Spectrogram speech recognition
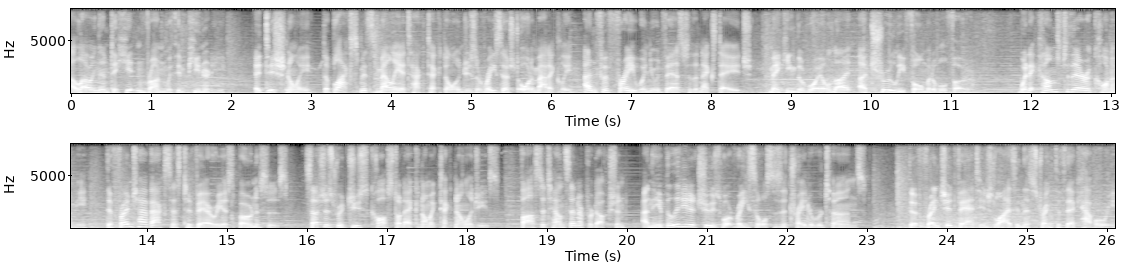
allowing them to hit and run with impunity. Additionally, the Blacksmith's melee attack technologies are researched automatically and for free when you advance to the next stage, making the Royal Knight a truly formidable foe. When it comes to their economy, the French have access to various bonuses, such as reduced cost on economic technologies, faster town centre production, and the ability to choose what resources a trader returns. The French advantage lies in the strength of their cavalry.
